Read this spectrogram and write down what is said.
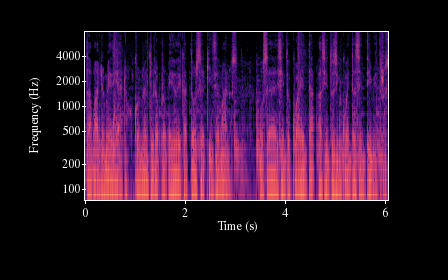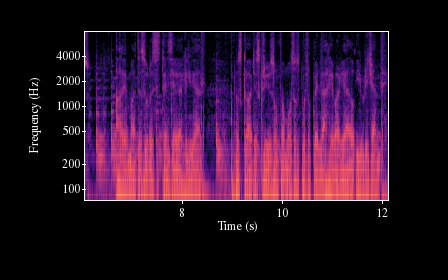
tamaño mediano, con una altura promedio de 14 a 15 manos, o sea de 140 a 150 centímetros. Además de su resistencia y agilidad, los caballos criollos son famosos por su pelaje variado y brillante.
